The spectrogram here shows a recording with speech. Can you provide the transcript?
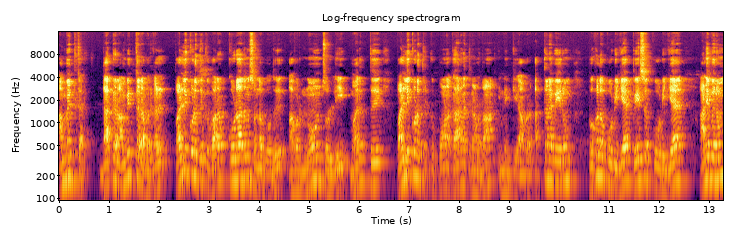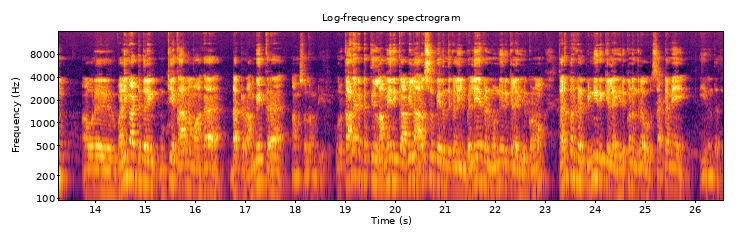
அம்பேத்கர் டாக்டர் அம்பேத்கர் அவர்கள் பள்ளிக்கூடத்துக்கு வரக்கூடாதுன்னு சொன்னபோது அவர் நோன் சொல்லி மறுத்து பள்ளிக்கூடத்திற்கு போன காரணத்தினால தான் இன்னைக்கு அவர் அத்தனை பேரும் புகழக்கூடிய பேசக்கூடிய அனைவரும் ஒரு வழிகாட்டுதலின் முக்கிய காரணமாக டாக்டர் அம்பேத்கரை நாம் சொல்ல முடியுது. ஒரு காலகட்டத்தில் அமெரிக்காவில் அரசு பேருந்துகளில் வெள்ளையர்கள் முன்னிருக்கையில் இருக்கணும் கருப்பர்கள் பின்னிருக்கையில் இருக்கணுங்கிற ஒரு சட்டமே இருந்தது.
